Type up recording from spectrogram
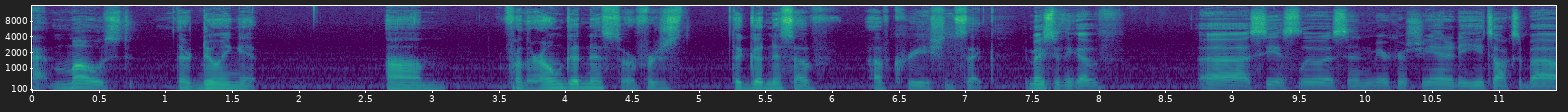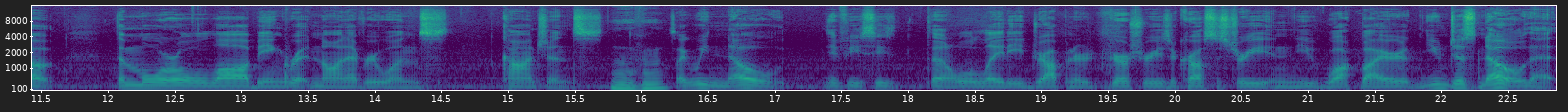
At most, they're doing it um, for their own goodness or for just the goodness of of creation's sake. It makes me think of uh, C.S. Lewis in Mere Christianity. He talks about the moral law being written on everyone's conscience. Mm-hmm. It's like we know if you see the old lady dropping her groceries across the street and you walk by her, you just know that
